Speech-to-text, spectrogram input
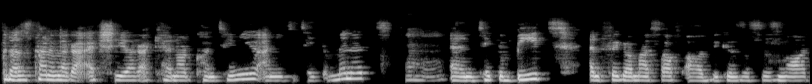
but I was kind of like, I actually, like, I cannot continue. I need to take a minute mm-hmm. and take a beat and figure myself out because this is not,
